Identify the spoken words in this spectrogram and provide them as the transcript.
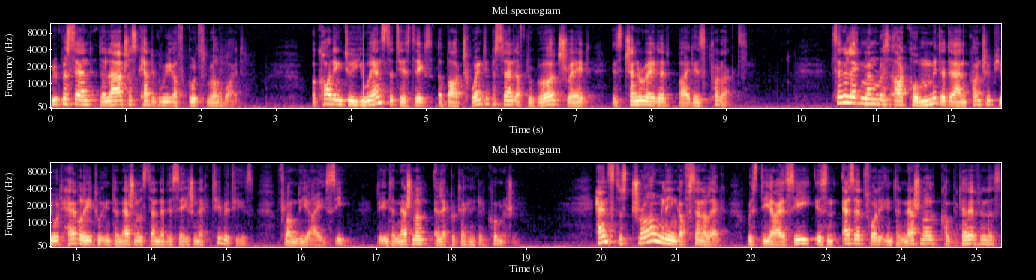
represent the largest category of goods worldwide. According to UN statistics, about 20% of the world trade is generated by these products. CENELEC members are committed and contribute heavily to international standardization activities from the IEC the International Electrotechnical Commission. Hence, the strong link of CENELEC with the IEC is an asset for the international competitiveness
